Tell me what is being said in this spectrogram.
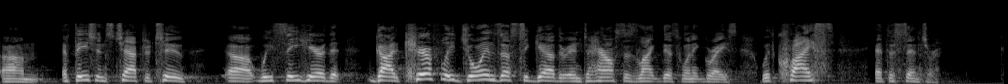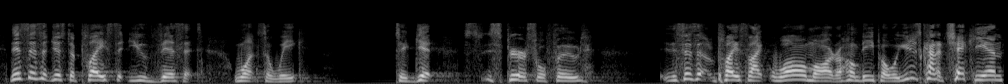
um, Ephesians chapter 2, uh, we see here that God carefully joins us together into houses like this one at Grace, with Christ at the center. This isn't just a place that you visit once a week to get spiritual food. This isn't a place like Walmart or Home Depot where you just kind of check in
